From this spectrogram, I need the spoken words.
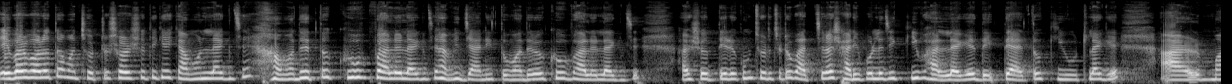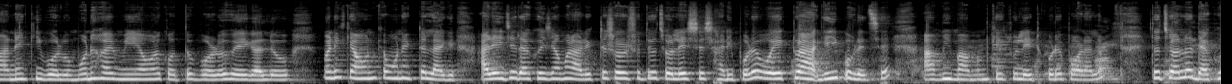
এবার বলো তো, আমার ছোট্ট সরস্বতীকে কেমন লাগছে? আমাদের তো খুব ভালো লাগছে, আমি জানি তোমাদেরও খুব ভালো লাগছে। আর সত্যি এরকম ছোট ছোট বাচ্চারা শাড়ি পরলে যে কি ভালো লাগে, দেখতে এত কিউট লাগে। আর মানে কি বলব, মনে হয় মেয়ে আমার কত বড় হয়ে গেল। মানে কেমন কেমন একটা লাগে। আর এই যে দেখো, এই যে আমার আরেকটা সরস্বতীও চলে এসছে শাড়ি পরে, ও একটু আগেই পড়েছে আমি মামামকে একটু লেট করে পড়ালাম। তো চলো, দেখো,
